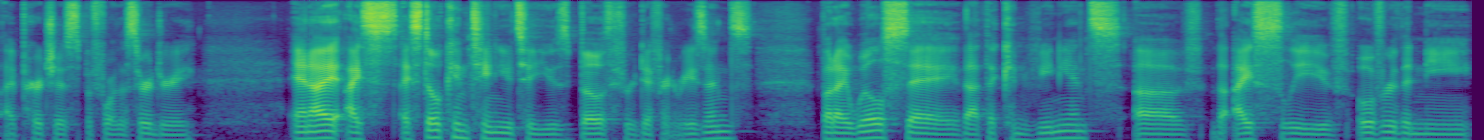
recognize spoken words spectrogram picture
I purchased before the surgery. And I, I, I still continue to use both for different reasons. But I will say that the convenience of the ice sleeve over the knee,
